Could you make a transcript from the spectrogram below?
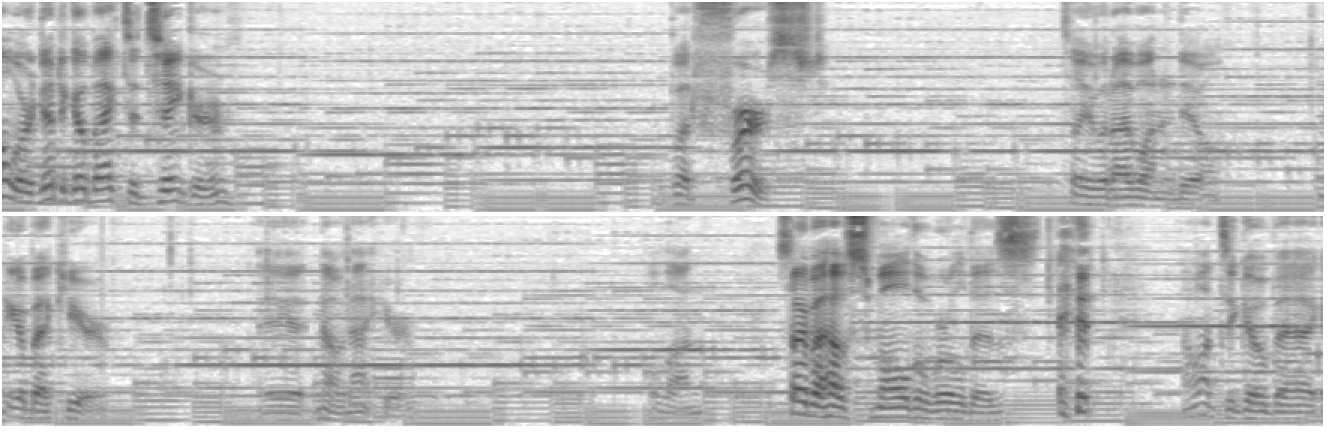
Well, we're good to go back to Tinker. But first, I'll tell you what I want to do. Let me go back here. Uh, no, not here. Hold on. Let's talk about how small the world is. I want to go back.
